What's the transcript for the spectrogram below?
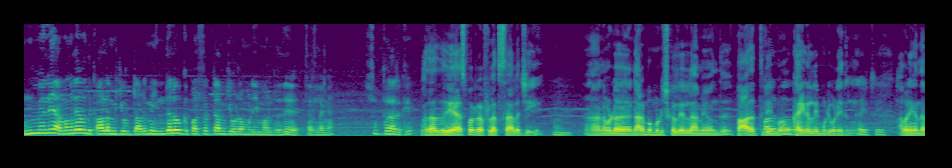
உண்மையிலேயே அவங்களே வந்து கால் அமைக்கி விட்டாலுமே இந்த அளவுக்கு பர்ஃபெக்டாக அமைக்கி விட முடியுமான்றது தெரிலங்க சூப்பராக இருக்குது அதாவது ஏஸ் பர் ரெஃப்ளெக்ஸாலஜி நம்மளோட நரம்பு முடிச்சுக்கள் எல்லாமே வந்து பாதத்துலேயும் கைகள்லையும் முடிவடையுதுங்க. அப்போ நீங்கள் அந்த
